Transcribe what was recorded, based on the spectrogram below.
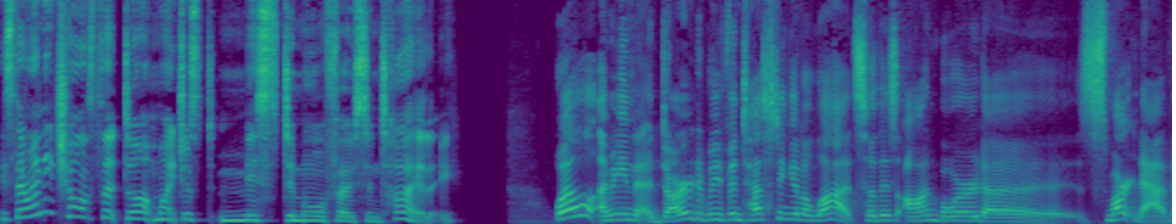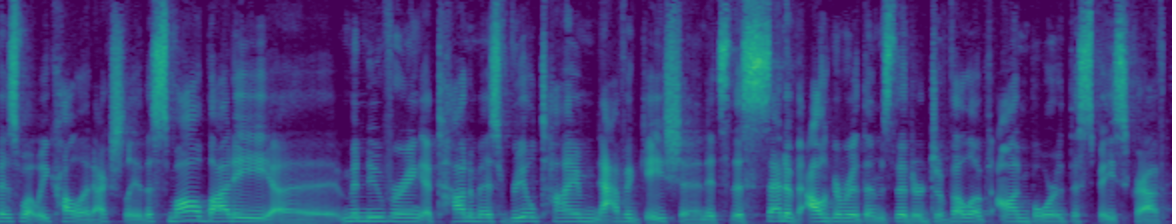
Is there any chance that DART might just miss Dimorphos entirely? Well, I mean, DART, we've been testing it a lot. So this onboard uh, smart nav is what we call it, actually, the small body uh, maneuvering autonomous real-time navigation. It's this set of algorithms that are developed on board the spacecraft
